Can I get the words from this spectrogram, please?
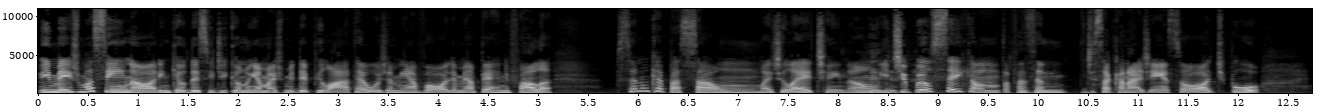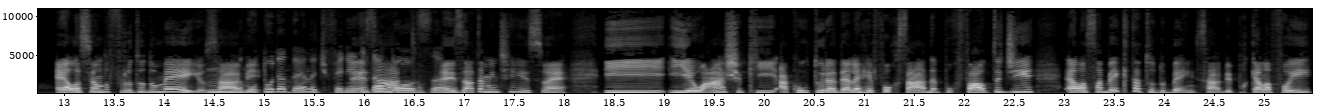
e mesmo assim, na hora em que eu decidi que eu não ia mais me depilar, até hoje a minha avó olha minha perna e fala você não quer passar uma gilete aí, não? E, tipo, eu sei que ela não tá fazendo de sacanagem, é só, tipo, ela sendo fruto do meio, hum, sabe? A cultura dela é diferente Exato, da nossa. É exatamente isso, é. E, e eu acho que a cultura dela é reforçada por falta de ela saber que tá tudo bem, sabe? Porque ela foi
